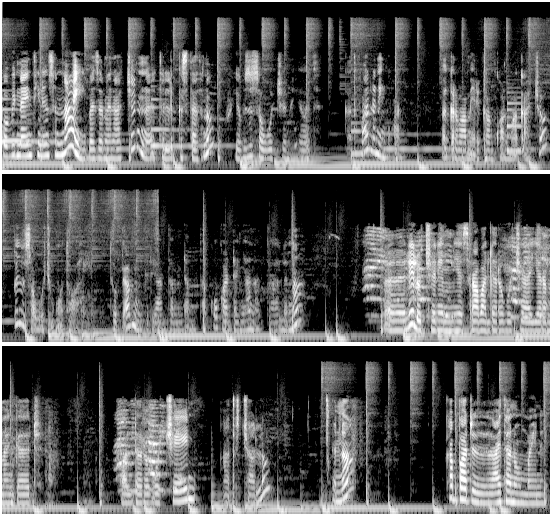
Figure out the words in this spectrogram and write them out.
ኮቪድ ናይንቲንን ስናይ በዘመናችን ትልቅ ክስተት ነው። የብዙ ሰዎችን ህይወት ቀጥፏል። እንኳን በቅርብ አሜሪካ እንኳን ማውቃቸው ብዙ ሰዎች ሞተዋል። ኢትዮጵያም እንግዲህ አንተም እንደምታውቀው ጓደኛ ናትል እና ሌሎች የስራ ባልደረቦች የአየር መንገድ ባልደረቦቼን አጥቻለሁ እና ከባድ አይተነውም አይነት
